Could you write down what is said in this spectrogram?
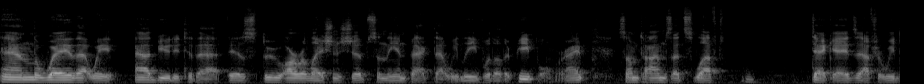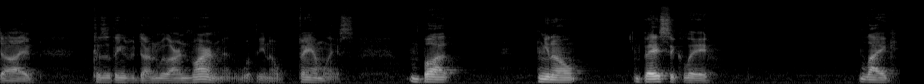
And the way that we add beauty to that is through our relationships and the impact that we leave with other people, right? Sometimes that's left decades after we die because of things we've done with our environment, with, you know, families. But, you know, basically, like,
